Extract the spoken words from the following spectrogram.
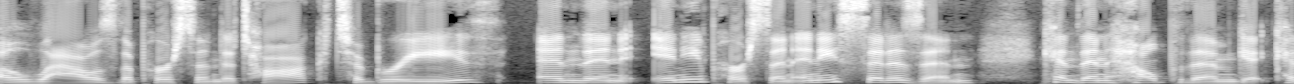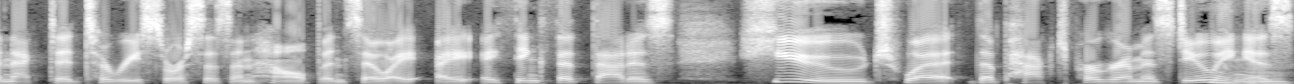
allows the person to talk to breathe and then any person any citizen can then help them get connected to resources and help and so i, I, I think that that is huge what the pact program is doing mm-hmm. is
